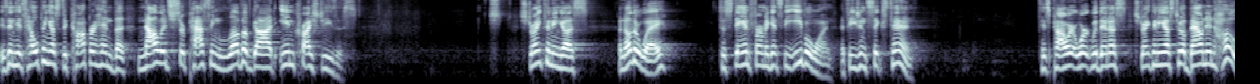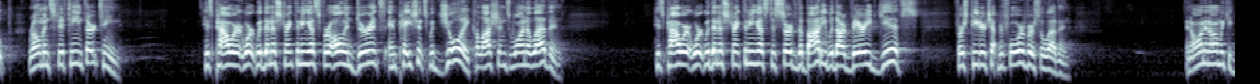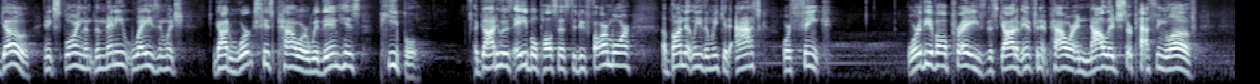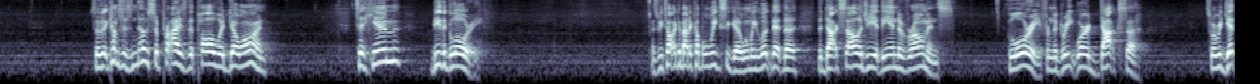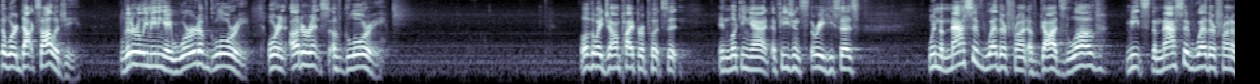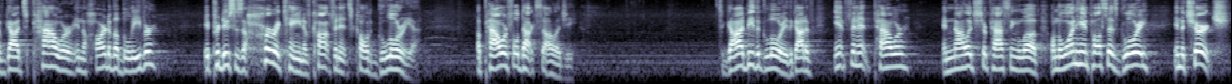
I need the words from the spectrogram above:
is in His helping us to comprehend the knowledge surpassing love of God in Christ Jesus strengthening us Another way to stand firm against the evil one, Ephesians 6:10. His power at work within us, strengthening us to abound in hope, Romans 15, 13. His power at work within us, strengthening us for all endurance and patience with joy, Colossians 1, 11. His power at work within us, strengthening us to serve the body with our varied gifts, 1 Peter chapter 4, verse 11. And on and on we could go in exploring the, the many ways in which God works his power within his people. A God who is able, Paul says, to do far more abundantly than we could ask or think. Worthy of all praise, this God of infinite power and knowledge surpassing love. So that it comes as no surprise that Paul would go on. To him be the glory. As we talked about a couple weeks ago when we looked at the, the doxology at the end of Romans, glory from the Greek word doxa. It's where we get the word doxology, literally meaning a word of glory or an utterance of glory. I love the way John Piper puts it in looking at Ephesians 3. He says, When the massive weather front of God's love meets the massive weather front of God's power in the heart of a believer, it produces a hurricane of confidence called Gloria, a powerful doxology. To God be the glory, the God of infinite power and knowledge surpassing love. On the one hand, Paul says glory in the church.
